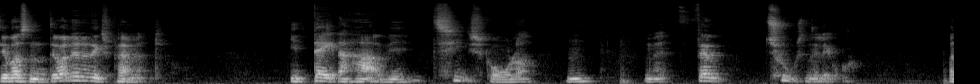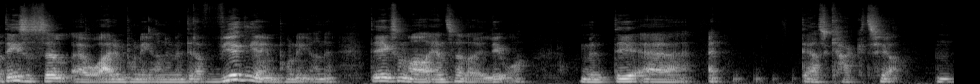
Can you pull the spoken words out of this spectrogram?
Det var, sådan, det var lidt et eksperiment. I dag der har vi 10 skoler mm, med 5.000 elever. Og det i sig selv er jo ret imponerende, men det der virkelig er imponerende, det er ikke så meget antallet af elever, men det er at deres karakter. Mm.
